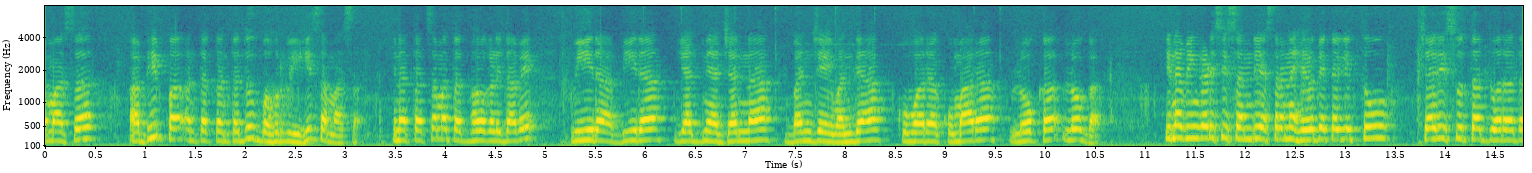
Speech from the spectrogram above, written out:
ಸಮಾಸ ಅಭಿಪ ಅಂತಕ್ಕಂಥದ್ದು ಬಹುರ್ವೀಹಿ ಸಮಾಸ. ಇನ್ನು ತತ್ಸಮ ತದ್ಭವಗಳಿದ್ದಾವೆ ವೀರ, ಬೀರ, ಯಜ್ಞ, ಜನ್ನ, ಬಂಜೆ, ವಂದ್ಯ, ಕುವರ, ಕುಮಾರ, ಲೋಕ, ಲೋಗ. ಇನ್ನು ವಿಂಗಡಿಸಿ ಸಂಧಿ ಹೆಸರನ್ನು ಹೇಳಬೇಕಾಗಿತ್ತು. ಚರಿಸು ತದ್ವರದ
